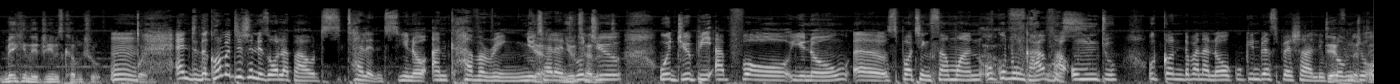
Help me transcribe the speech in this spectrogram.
making their dreams come true. But And the competition is all about talent, you know, uncovering new Yeah, talent. new would talent. you would you be up for, you know, uh, spotting someone ukuba ungava course. umntu uqonda into yobana no kukho into especial kulo mntu Definitely.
